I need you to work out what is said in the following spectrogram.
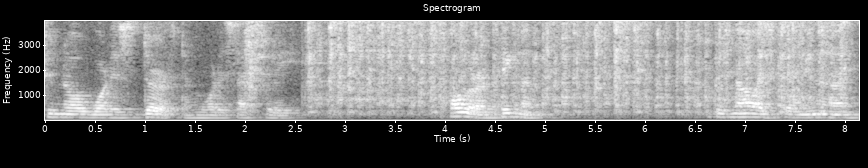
to know what is dirt and what is actually color and pigment. Because now I go in and I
